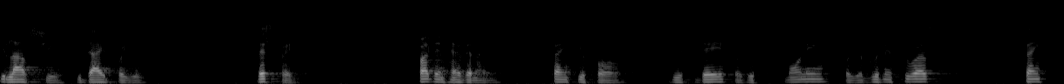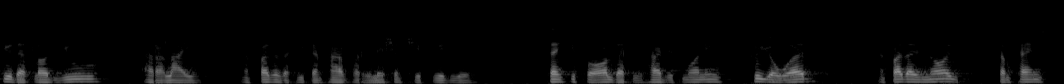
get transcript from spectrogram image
He loves you, He died for you. Let's pray. Father in heaven, I thank you for this day, for this morning, for your goodness to us. Thank you that, Lord, you are alive. And Father, that we can have a relationship with you. Thank you for all that we've heard this morning through your word. And Father, I know it's sometimes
